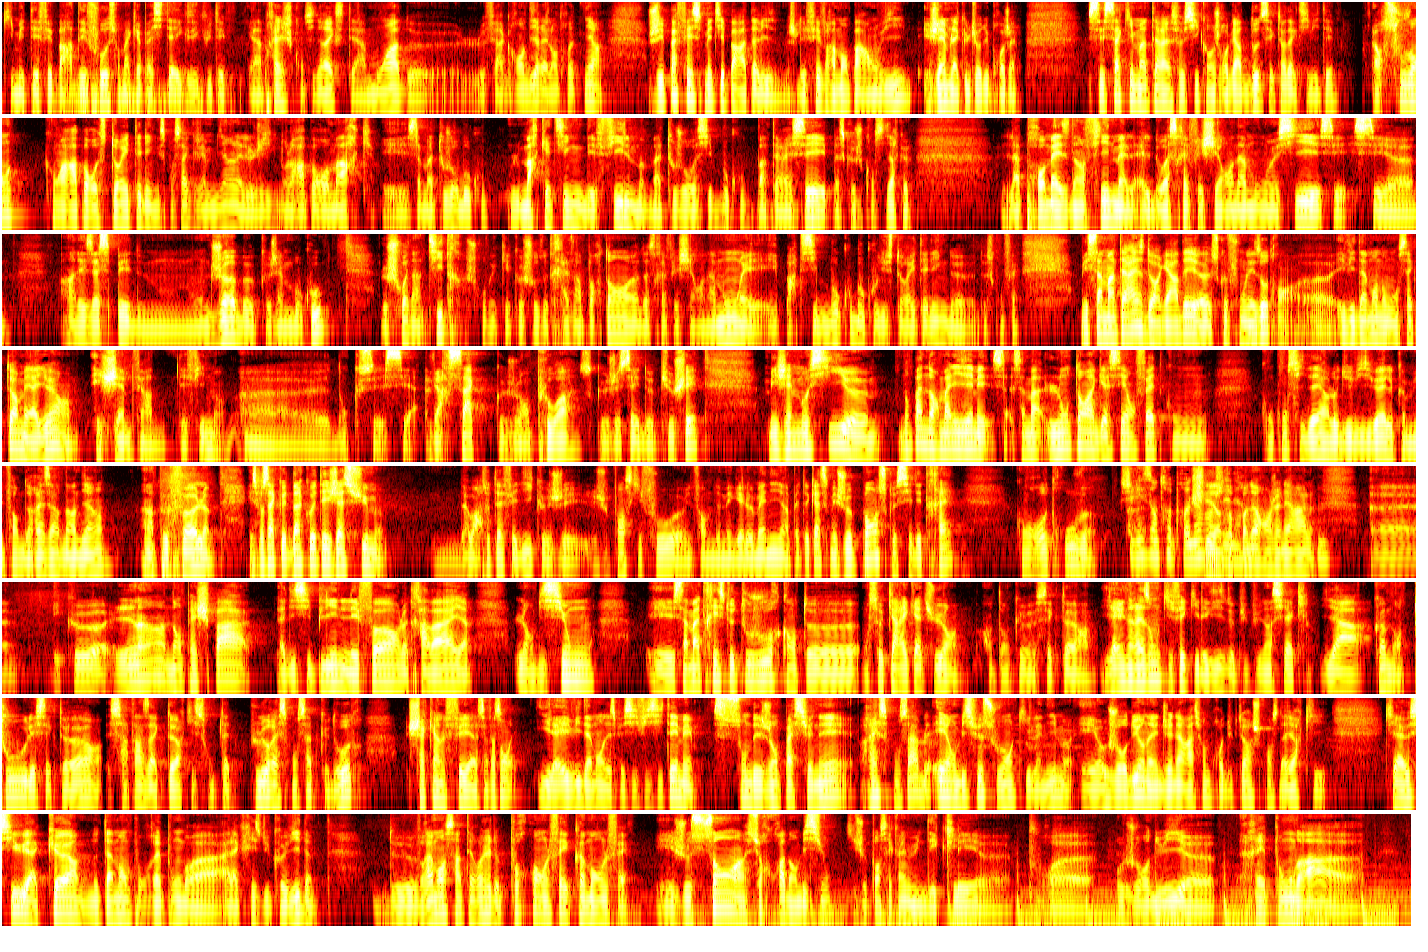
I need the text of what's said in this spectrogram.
qui m'était fait par défaut sur ma capacité à exécuter. Et après, je considérais que c'était à moi de le faire grandir et l'entretenir. J'ai pas fait ce métier par atavisme, je l'ai fait vraiment par envie et j'aime la culture du projet. C'est ça qui m'intéresse aussi quand je regarde d'autres secteurs d'activité. Alors souvent, qui ont rapport au storytelling. C'est pour ça que j'aime bien la logique dans le rapport aux marques. Et ça m'a toujours beaucoup, le marketing des films m'a toujours aussi beaucoup intéressé parce que je considère que la promesse d'un film, elle, elle doit se réfléchir en amont aussi. Et c'est, c'est euh, un des aspects de mon job que j'aime beaucoup. Le choix d'un titre, je trouve, est quelque chose de très important, euh, de se réfléchir en amont et, et participe beaucoup, beaucoup du storytelling de, ce qu'on fait. Mais ça m'intéresse de regarder euh, ce que font les autres, euh, évidemment dans mon secteur, mais ailleurs. Et j'aime faire des films. Donc c'est vers ça que j'emploie ce que j'essaye de piocher. Mais j'aime aussi, non pas normaliser, mais ça m'a longtemps agacé en fait qu'on qu'on considère l'audiovisuel comme une forme de réserve d'Indiens un peu folle. Et c'est pour ça que d'un côté, j'assume d'avoir tout à fait dit que je pense qu'il faut une forme de mégalomanie, un pet de casque, mais je pense que c'est des traits qu'on retrouve Chez les entrepreneurs. chez les en entrepreneurs en général. Mm. Euh, et que l'un n'empêche pas la discipline, l'effort, le travail, l'ambition. Et ça m'attriste toujours quand euh, on se caricature en tant que secteur. Il y a une raison qui fait qu'il existe depuis plus d'un siècle. Il y a, comme dans tous les secteurs, certains acteurs qui sont peut-être plus responsables que d'autres. Chacun le fait à sa façon. Il a évidemment des spécificités, mais ce sont des gens passionnés, responsables et ambitieux souvent qui l'animent. Et aujourd'hui, on a une génération de producteurs, je pense d'ailleurs, qui, qui a aussi eu à cœur, notamment pour répondre à, à la crise du Covid, de vraiment s'interroger de pourquoi on le fait et comment on le fait. Et je sens un surcroît d'ambition, qui je pense est quand même une des clés euh, pour euh, aujourd'hui euh, répondre à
